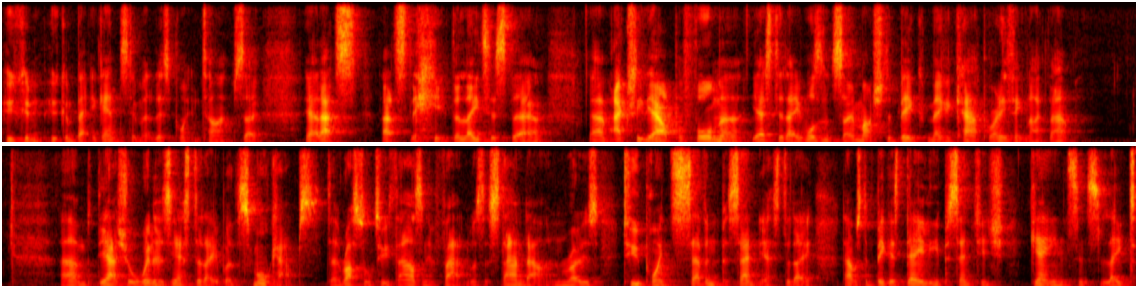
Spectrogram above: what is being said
who can who can bet against him at this point in time. So, yeah, that's that's the the latest there. Um, actually, the outperformer yesterday wasn't so much the big mega cap or anything like that. Um, the actual winners yesterday were the small caps. The Russell 2000, in fact, was the standout and rose 2.7% yesterday. That was the biggest daily percentage gain since late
